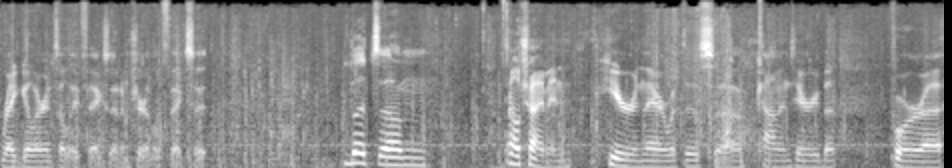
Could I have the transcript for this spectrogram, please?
regular until they fix it. I'm sure they'll fix it. But, um, I'll chime in here and there with this, uh, commentary, but for, uh,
